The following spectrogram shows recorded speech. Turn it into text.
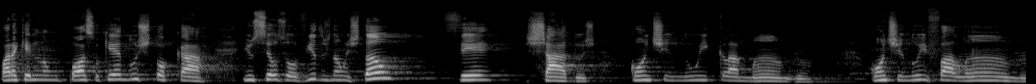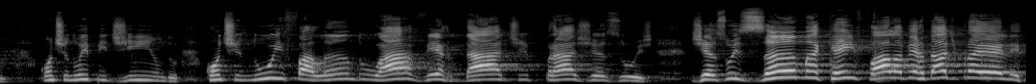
para que Ele não possa o quê? Nos tocar. E os seus ouvidos não estão fechados. Continue clamando, continue falando, continue pedindo, continue falando a verdade para Jesus. Jesus ama quem fala a verdade para ele.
